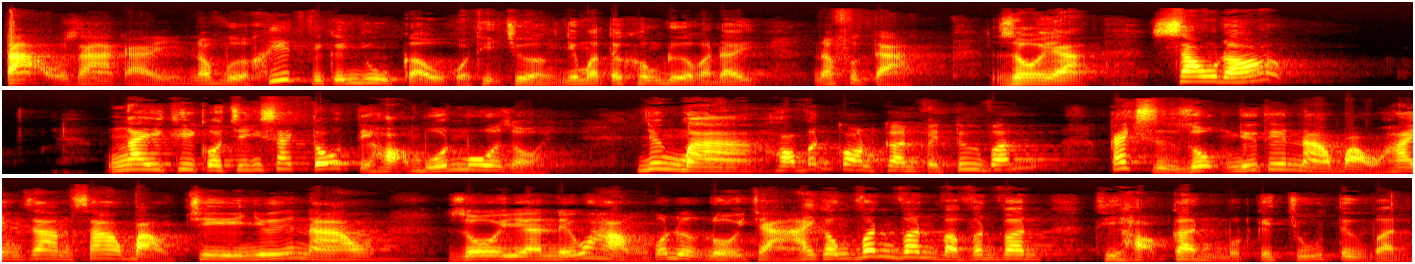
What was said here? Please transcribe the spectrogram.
Tạo ra cái nó vừa khít với cái nhu cầu của thị trường nhưng mà tôi không đưa vào đây nó phức tạp. Rồi ạ sau đó ngay khi có chính sách tốt thì họ muốn mua rồi nhưng mà họ vẫn còn cần phải tư vấn cách sử dụng như thế nào, bảo hành ra làm sao, bảo trì như thế nào, rồi à, nếu hỏng có được đổi trả hay không, vân vân và vân vân, thì họ cần một cái chú tư vấn.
